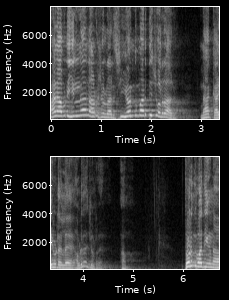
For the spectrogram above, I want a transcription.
ஆனால் அப்படி இல்லைன்னு ஆண்டவர் சொல்கிறார் சியோன் குமார்த்தி சொல்கிறார் நான் கைவிடலை அப்படி தான் சொல்கிறார் ஆமாம் தொடர்ந்து பார்த்தீங்கன்னா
